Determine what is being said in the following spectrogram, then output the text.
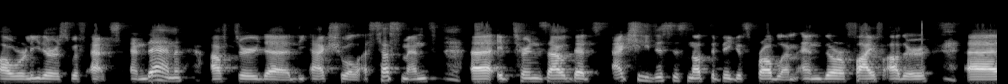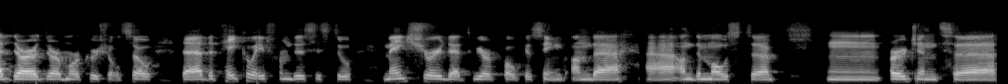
our leaders with X. And then after the, the actual assessment, uh, it turns out that actually this is not the biggest problem. And there are five other, uh, there, are, there are more crucial. So the, takeaway from this is to make sure that we are focusing on the uh, on the most uh, um, urgent uh,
